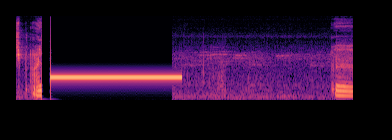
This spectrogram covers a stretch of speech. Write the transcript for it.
ชิบหาย เออ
